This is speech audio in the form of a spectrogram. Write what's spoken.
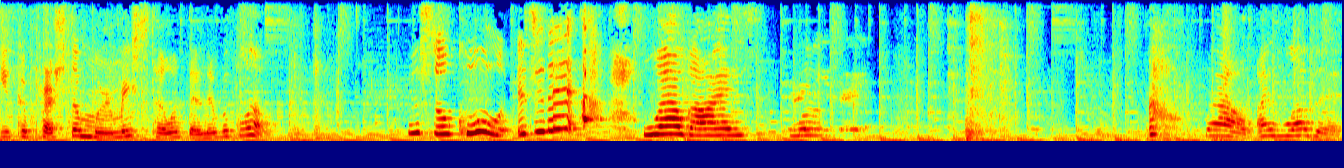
you can press the mermaid's tail and then it will glow. It's so cool, isn't it? Wow, guys. Wow, I love it.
